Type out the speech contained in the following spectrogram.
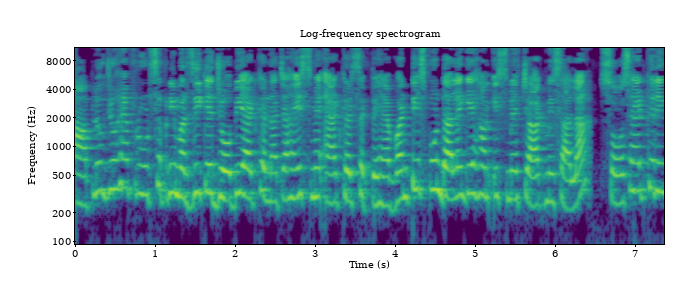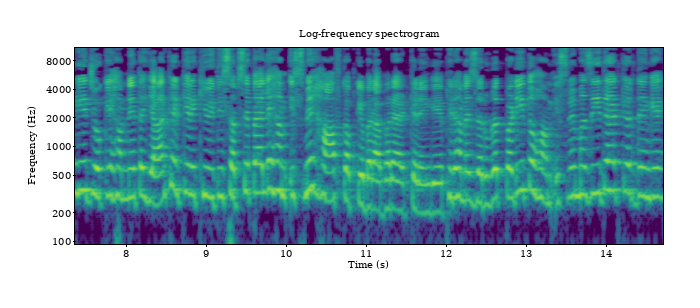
आप लोग जो है फ्रूट्स अपनी मर्ज़ी के जो भी ऐड करना चाहें, इसमें ऐड कर सकते हैं। वन टीस्पून डालेंगे हम इसमें चाट मसाला। सॉस ऐड करेंगे, जो कि हमने तैयार करके रखी हुई थी। सबसे पहले हम इसमें हाफ़ कप के बराबर ऐड करेंगे। फिर हमें ज़रूरत पड़ी तो हम इसमें मजीद ऐड कर देंगे।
